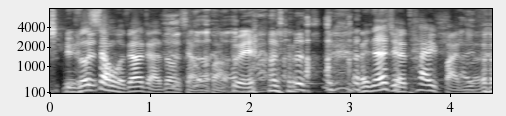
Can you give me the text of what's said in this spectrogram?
觉。你说像我这样讲的这种想法，对啊，人家觉得太烦了。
